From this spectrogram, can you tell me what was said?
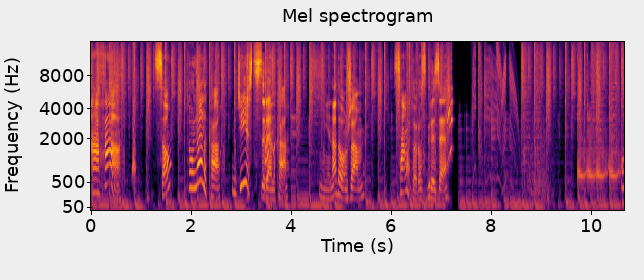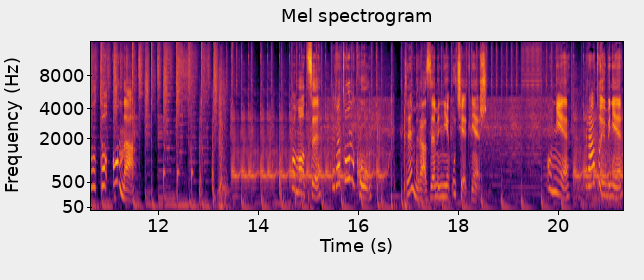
Aha! Co? To lalka. Gdzie jest syrenka? Nie nadążam. Sam to rozgryzę. Oto ona! Pomocy! Ratunku! Tym razem nie uciekniesz. O nie! Ratuj mnie!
